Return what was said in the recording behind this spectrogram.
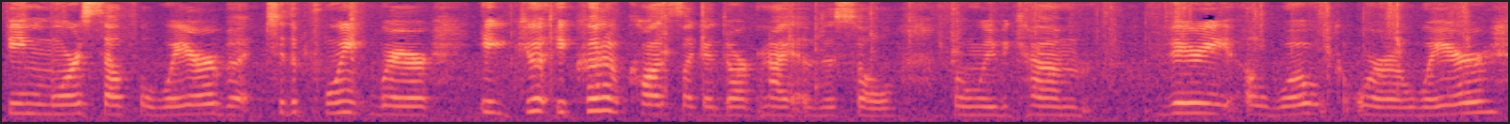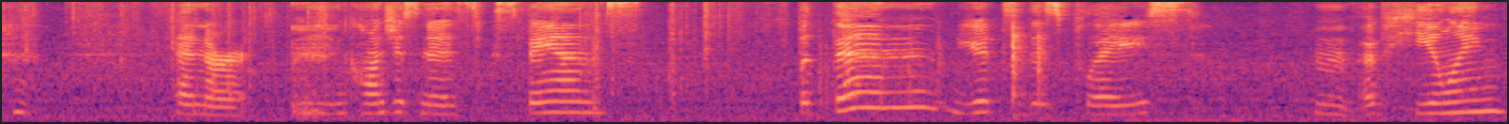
being more self-aware but to the point where it could it could have caused like a dark night of the soul when we become very awoke or aware and our consciousness expands. But then you get to this place hmm, of healing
